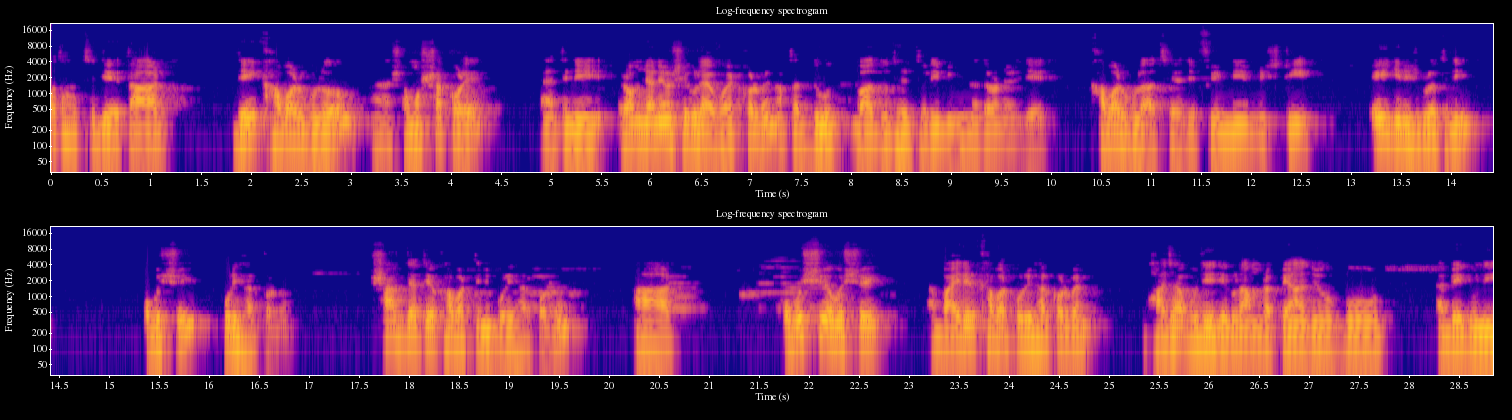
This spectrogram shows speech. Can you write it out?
কথা হচ্ছে যে তার যেই খাবারগুলো সমস্যা করে তিনি রমজানেও সেগুলো অ্যাভয়েড করবেন। অর্থাৎ দুধ বা দুধের তৈরি বিভিন্ন ধরনের যে খাবারগুলো আছে, যে ফিরনি, মিষ্টি, এই জিনিসগুলো তিনি অবশ্যই পরিহার করবেন। শাক জাতীয় খাবার তিনি পরিহার করবেন। আর অবশ্যই অবশ্যই বাইরের খাবার পরিহার করবেন। ভাজা ভুজি যেগুলো আমরা পেঁয়াজু, বুট বেগুনি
